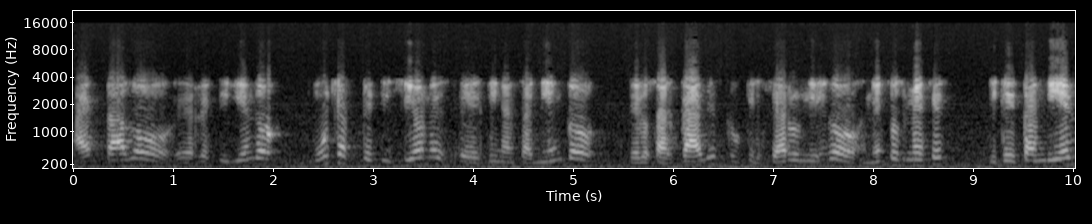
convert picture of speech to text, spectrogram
ha estado eh, recibiendo muchas peticiones de financiamiento de los alcaldes con quienes se ha reunido en estos meses y que también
